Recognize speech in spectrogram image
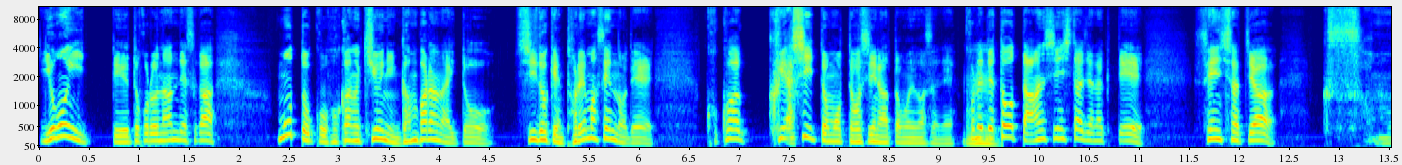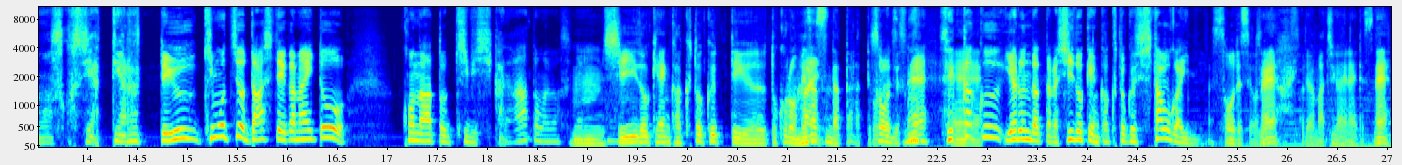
4位っていうところなんですが、もっとこう他の9人頑張らないとシード権取れませんので、ここは悔しいと思ってほしいなと思いますよね。これで通った安心したじゃなくて、選手たちは、くそ、もう少しやってやるっていう気持ちを出していかないと、この後厳しいかなと思いますね。うん、シード権獲得っていうところを目指すんだったらってこそうでねとですすね。。せっかくやるんだったらシード権獲得した方がいいそうですよね。それは間違いないですね。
